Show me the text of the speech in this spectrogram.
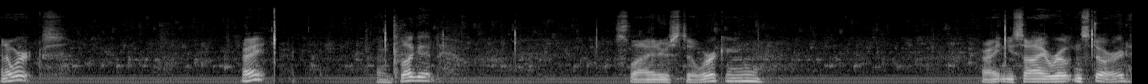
and it works. Right unplug it. Sliders still working. Alright and you saw I wrote and stored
